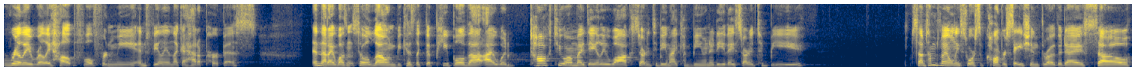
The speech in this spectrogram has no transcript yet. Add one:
really, really helpful for me and feeling like I had a purpose and that I wasn't so alone because like the people that I would talk to on my daily walk started to be my community. They started to be sometimes my only source of conversation throughout the day. So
